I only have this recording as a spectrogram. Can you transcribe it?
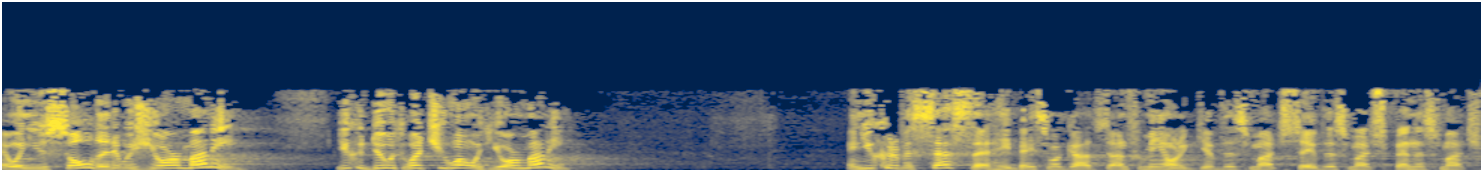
And when you sold it, it was your money. You could do with what you want with your money. And you could have assessed that, hey, based on what God's done for me, I want to give this much, save this much, spend this much.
